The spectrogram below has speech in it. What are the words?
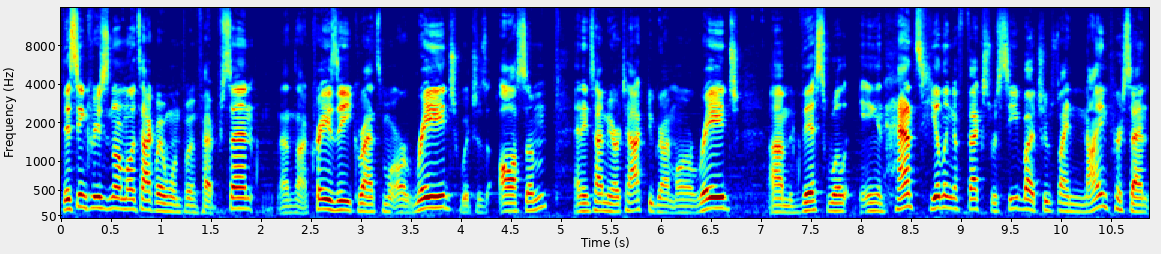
this increases normal attack by 1.5%. That's not crazy. Grants more rage, which is awesome. Anytime you're attacked, you grant more rage. Um, this will enhance healing effects received by troops by 9%,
